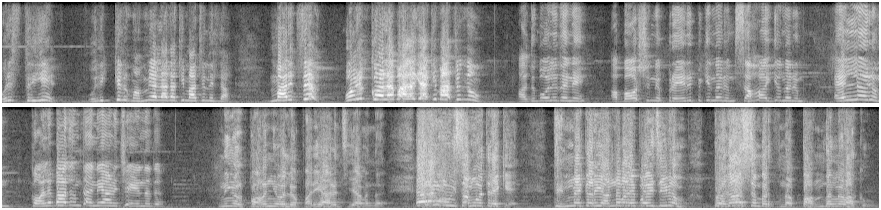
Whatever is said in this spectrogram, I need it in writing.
ഒരു സ്ത്രീയെ ഒരിക്കലും അമ്മയല്ലാതാക്കി മാറ്റുന്നില്ല. മറിച്ച് ഒരു കൊലപാതകയാക്കി മാറ്റുന്നു. അതുപോലെ തന്നെ അബോഷന് പ്രേരിപ്പിക്കുന്നവരും സഹായിക്കുന്നവരും എല്ലാവരും കൊലപാതകം തന്നെയാണ് ചെയ്യുന്നത്. നിങ്ങൾ പറഞ്ഞുവല്ലോ പരിഹാരം ചെയ്യാമെന്ന്. ഇറങ്ങൂ ഈ സമൂഹത്തിലേക്ക്. തിന്മക്കറി അന്നമായി പോയ ജീവിതം പ്രകാശം പരത്തുന്ന പന്തങ്ങളാക്കൂ.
